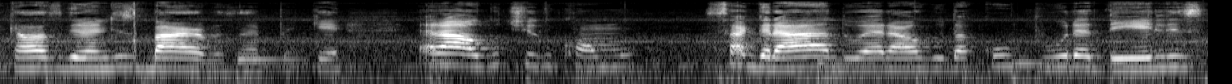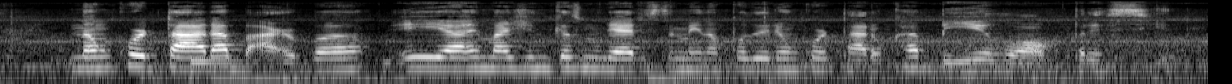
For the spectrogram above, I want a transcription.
aquelas grandes barbas, né, porque era algo tido como sagrado, era algo da cultura deles não cortar a barba e imagino que as mulheres também não poderiam cortar o cabelo, algo parecido.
